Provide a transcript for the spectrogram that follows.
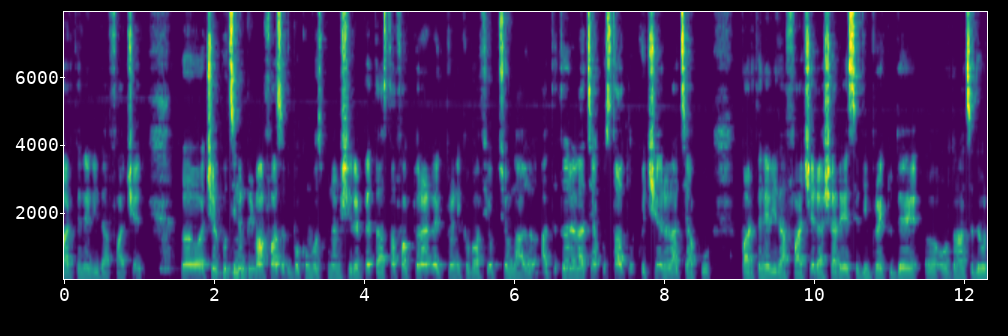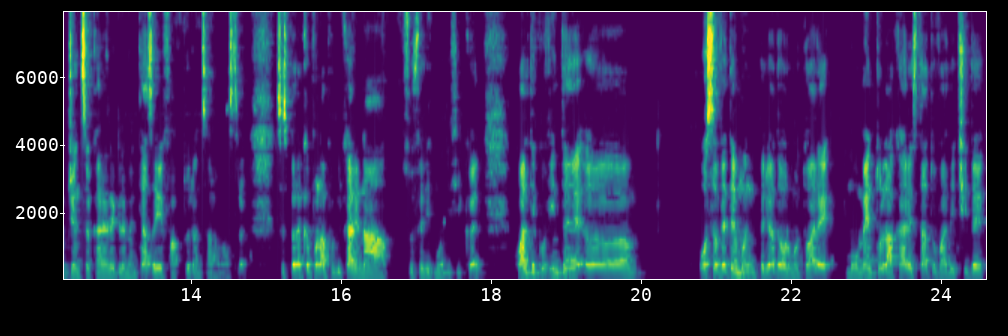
partenerii de afaceri. Uh, cel puțin în prima fază, după cum vă spuneam și repet asta, facturarea electronică va fi opțională, atât în relația cu statul, cât și în relația cu partenerii de afaceri, așa reiese din proiectul de uh, ordonanță de urgență care reglementează e-factură în țara noastră. Să sperăm că până la publicare n-a suferit modificări. Cu alte cuvinte, uh, o să vedem în perioada următoare momentul la care statul va decide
